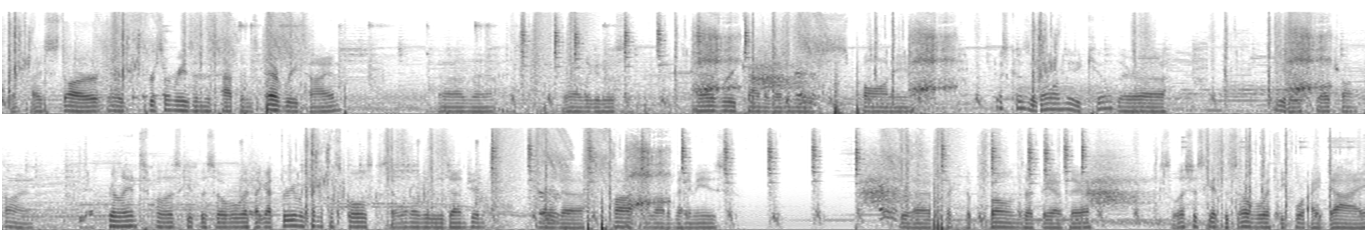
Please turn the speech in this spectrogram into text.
If I start. for some reason this happens every time. Um, uh, yeah, look at this. Every kind of enemy is spawning. Just because they don't want me to kill their, uh, leader, Skeletron Prime. Brilliant, but let's get this over with. I got three mechanical skulls because I went over to the dungeon and uh, fought a lot of enemies. To uh, the bones that they have there. So let's just get this over with before I die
